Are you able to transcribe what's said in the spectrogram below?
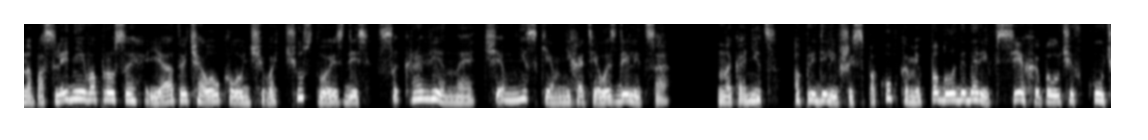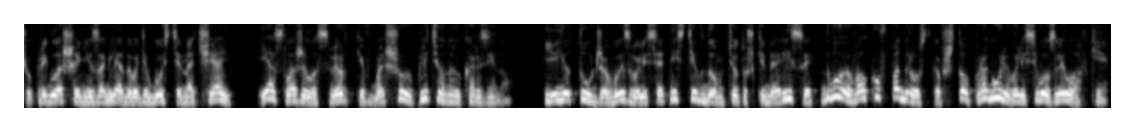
На последние вопросы я отвечала уклончиво, чувствуя здесь сокровенное, чем ни с кем не хотелось делиться. Наконец, определившись с покупками, поблагодарив всех и получив кучу приглашений заглядывать в гости на чай, я сложила свертки в большую плетеную корзину. Ее тут же вызвались отнести в дом тетушки Дарисы двое волков-подростков, что прогуливались возле лавки.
